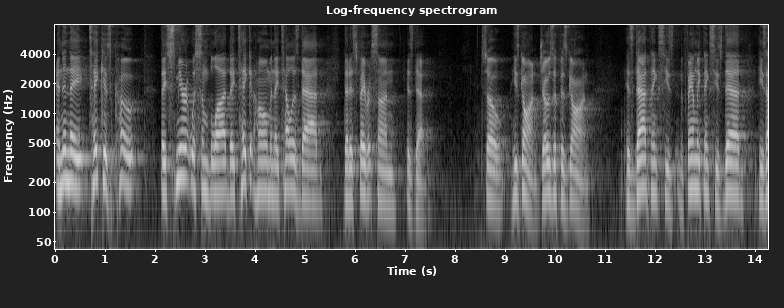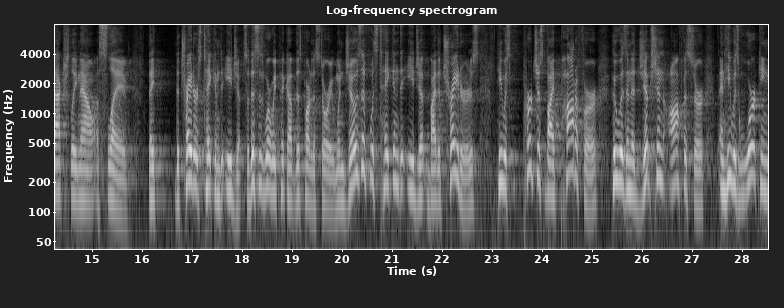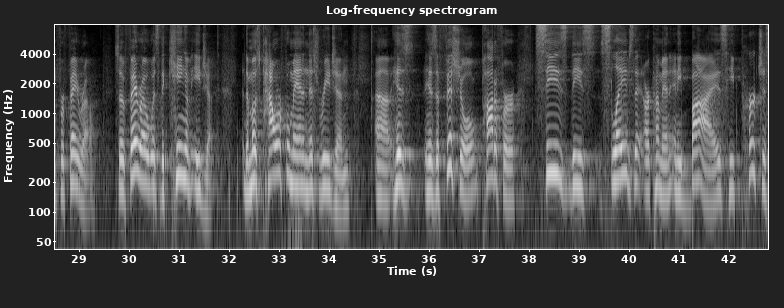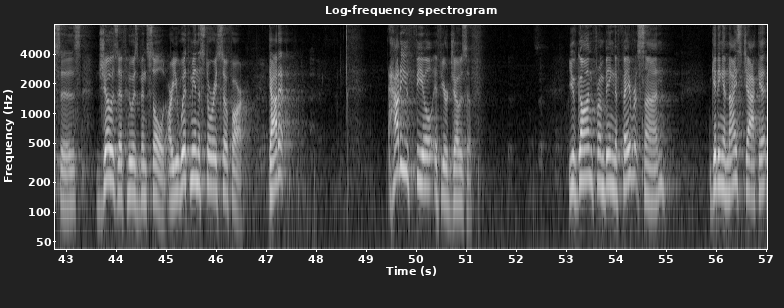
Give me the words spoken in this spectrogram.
and then they take his coat, they smear it with some blood, they take it home, and they tell his dad that his favorite son is dead. So he's gone. Joseph is gone. His dad thinks he's, the family thinks he's dead. He's actually now a slave. They, the traders take him to Egypt. So this is where we pick up this part of the story. When Joseph was taken to Egypt by the traders, he was purchased by Potiphar, who was an Egyptian officer, and he was working for Pharaoh. So Pharaoh was the king of Egypt, the most powerful man in this region. Uh, his, his official, Potiphar, sees these slaves that are come in and he buys, he purchases Joseph who has been sold. Are you with me in the story so far? Got it? How do you feel if you're Joseph? You've gone from being the favorite son, getting a nice jacket,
